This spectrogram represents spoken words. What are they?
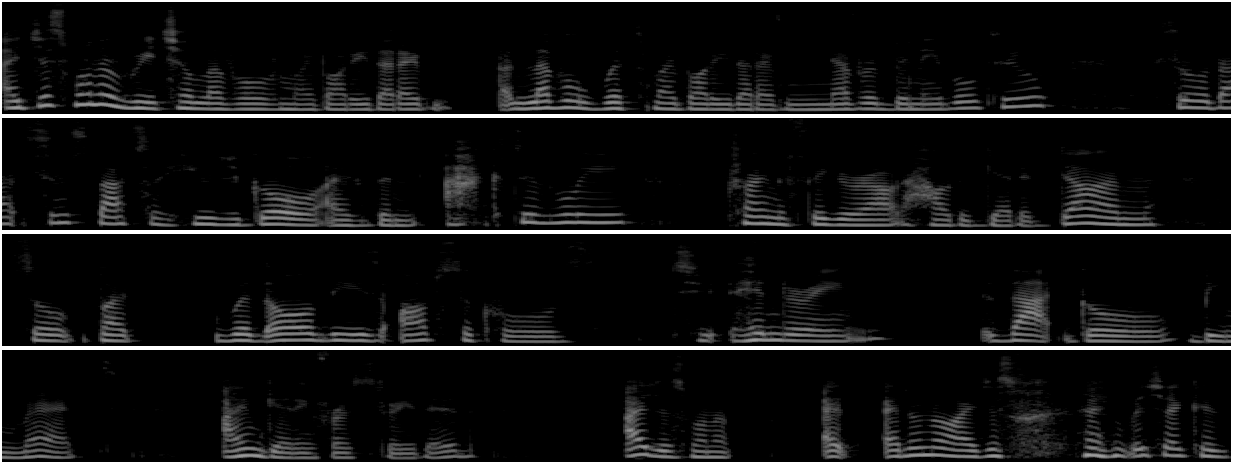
I just want to reach a level of my body that I've a level with my body that I've never been able to. So that since that's a huge goal, I've been actively trying to figure out how to get it done. So, but with all these obstacles to hindering that goal being met, I'm getting frustrated. I just want to I I don't know, I just I wish I could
